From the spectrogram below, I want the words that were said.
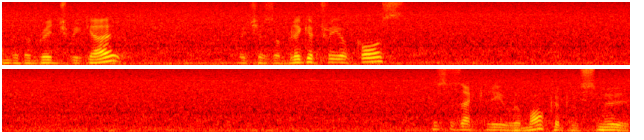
Under the bridge we go, which is obligatory of course. This is actually remarkably smooth.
